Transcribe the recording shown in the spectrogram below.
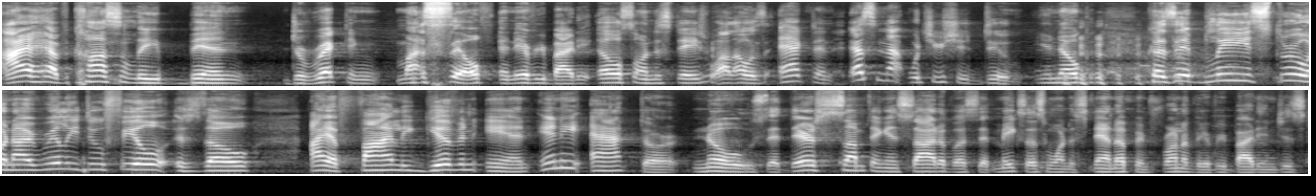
I have constantly been directing myself and everybody else on the stage while I was acting. That's not what you should do, you know, because it bleeds through, and I really do feel as though I have finally given in. Any actor knows that there's something inside of us that makes us want to stand up in front of everybody and just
